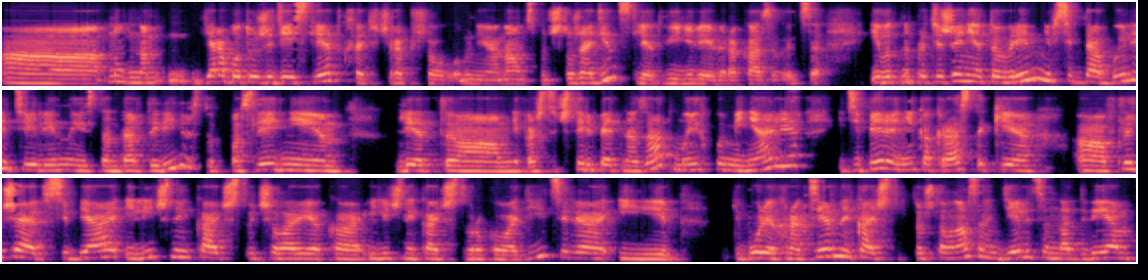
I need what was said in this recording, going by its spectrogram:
ну, нам, я работаю уже 10 лет, кстати, вчера пришел мне анонсмент, что уже 11 лет в Unilever, оказывается. И вот на протяжении этого времени всегда были те или иные стандарты лидерства. Последние лет, а, мне кажется, 4-5 назад мы их поменяли, и теперь они как раз-таки а, включают в себя и личные качества человека, и личные качества руководителя, и более характерные качества, потому что у нас они делятся на две а,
